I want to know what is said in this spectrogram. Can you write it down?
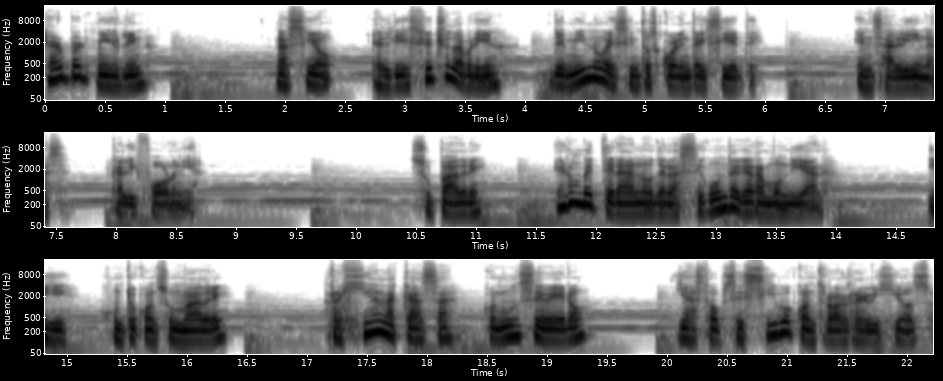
Herbert Mullin nació el 18 de abril de 1947 en Salinas, California. Su padre era un veterano de la Segunda Guerra Mundial y, junto con su madre, regían la casa con un severo y hasta obsesivo control religioso.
